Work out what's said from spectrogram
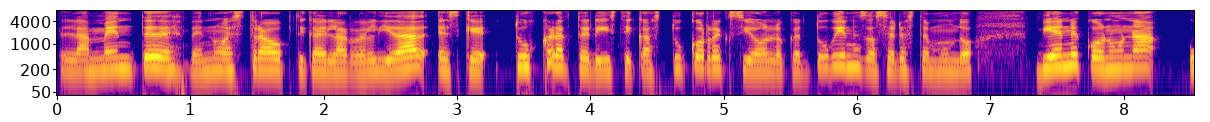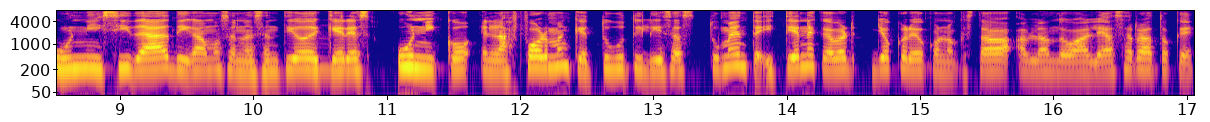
la mente desde nuestra óptica y la realidad es que tus características, tu corrección, lo que tú vienes a hacer este mundo, viene con una unicidad, digamos, en el sentido de que eres único en la forma en que tú utilizas tu mente. Y tiene que ver, yo creo, con lo que estaba hablando Ale hace rato, que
